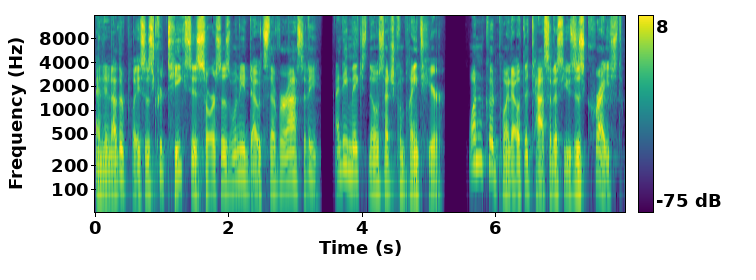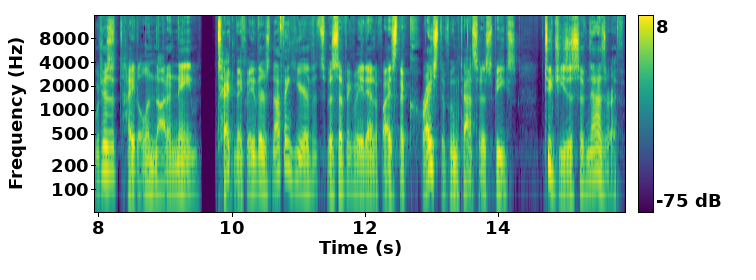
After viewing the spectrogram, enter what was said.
and in other places critiques his sources when he doubts their veracity, and he makes no such complaint here. One could point out that Tacitus uses Christ, which is a title and not a name. Technically, there's nothing here that specifically identifies the Christ of whom Tacitus speaks to Jesus of Nazareth.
